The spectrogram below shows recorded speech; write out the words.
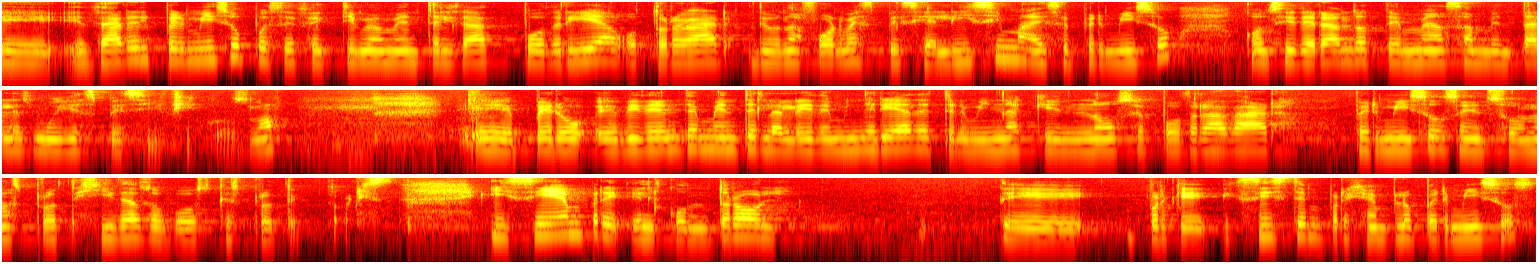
eh, dar el permiso, pues efectivamente el GAT podría otorgar de una forma especialísima ese permiso, considerando temas ambientales muy específicos. ¿no? Eh, pero evidentemente la ley de minería determina que no se podrá dar permisos en zonas protegidas o bosques protectores. Y siempre el control de porque existen, por ejemplo, permisos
